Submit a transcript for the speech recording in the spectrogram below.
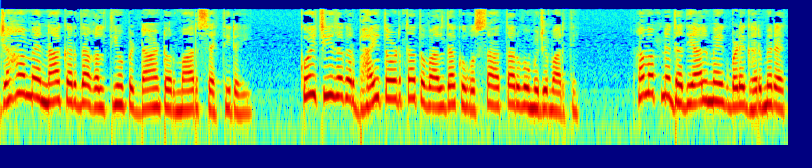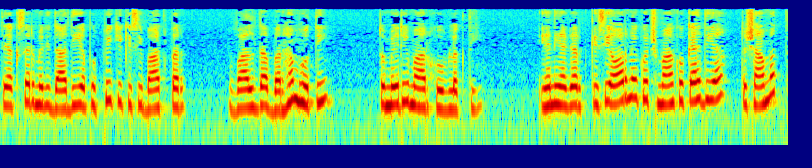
جہاں میں نہ کردہ غلطیوں پہ ڈانٹ اور مار سہتی رہی کوئی چیز اگر بھائی توڑتا تو والدہ کو غصہ آتا اور وہ مجھے مارتی ہم اپنے دھدیال میں ایک بڑے گھر میں رہتے اکثر میری دادی یا پپھی کی کسی بات پر والدہ برہم ہوتی تو میری مار خوب لگتی یعنی اگر کسی اور نے کچھ ماں کو کہہ دیا تو شامت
